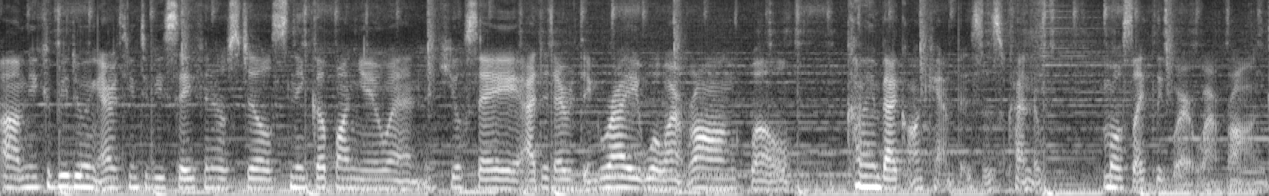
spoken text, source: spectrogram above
um, you could be doing everything to be safe and it'll still sneak up on you and you'll say i did everything right. What went wrong? Well coming back on campus is kind of most likely where it went wrong.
